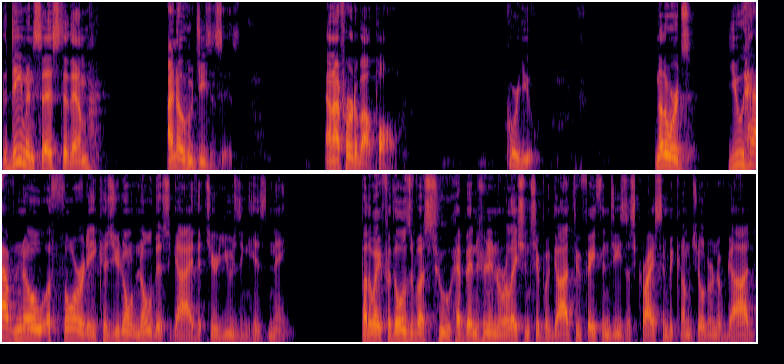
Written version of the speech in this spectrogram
The demon says to them, I know who Jesus is, and I've heard about Paul. Who are you? In other words, you have no authority because you don't know this guy that you're using his name. By the way, for those of us who have entered into a relationship with God through faith in Jesus Christ and become children of God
